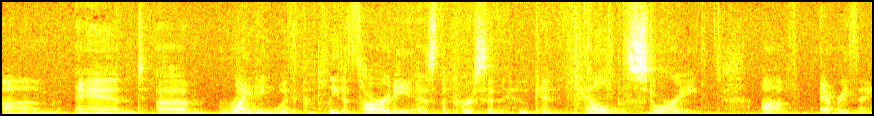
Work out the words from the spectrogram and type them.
Um, and um, writing with complete authority as the person who can tell the story of everything.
